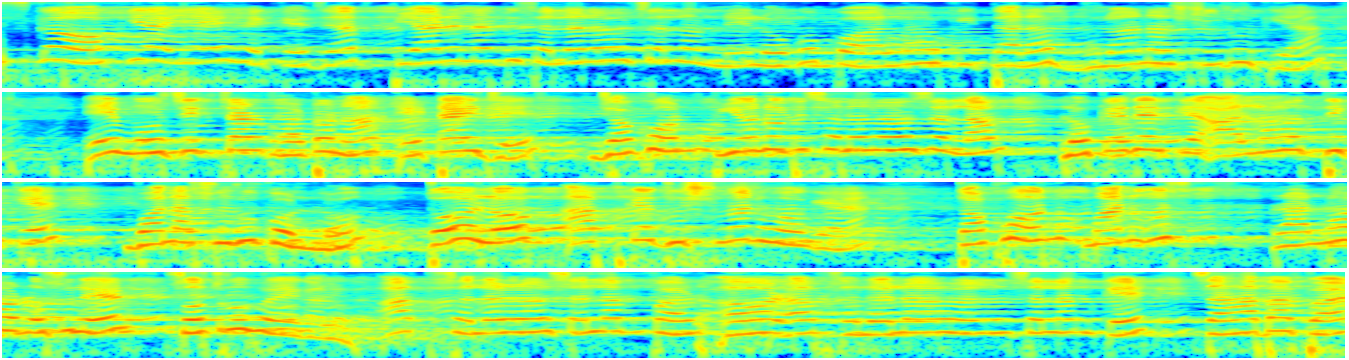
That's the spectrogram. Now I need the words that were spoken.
इसका वाकया ये है कि जब प्यारे नबी सल्लल्लाहु अलैहि वसल्लम ने लोगों को अल्लाह की तरफ बुलाना शुरू किया এই মসজিদটার ঘটনা এটাই যে, যখন প্রিয় নবী সাল্লাহ সাল্লাম লোকেদেরকে আল্লাহর দিকে বলা শুরু করল, তো লোক আপকে দুশ্মন হয়ে গেয়া। তখন মানুষ আল্লাহ রসুলের শত্রু হয়ে গেল। আপ সাল্লাহ সাল্লাম পর আর আপ সাল্লাহ সাল্লামকে সাহাবা পর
